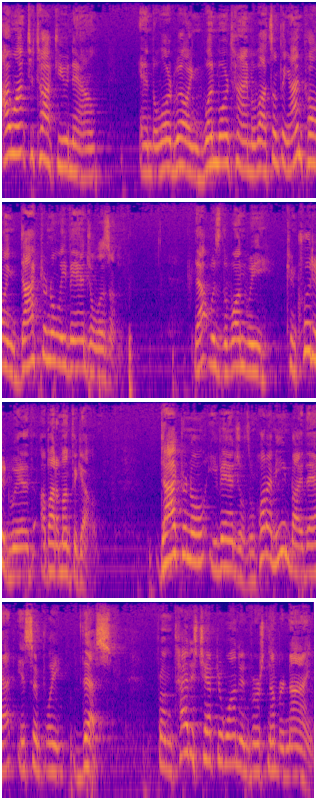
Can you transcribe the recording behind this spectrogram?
I want to talk to you now, and the Lord willing, one more time about something I'm calling doctrinal evangelism. That was the one we concluded with about a month ago. Doctrinal evangelism. What I mean by that is simply this from Titus chapter 1 and verse number 9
